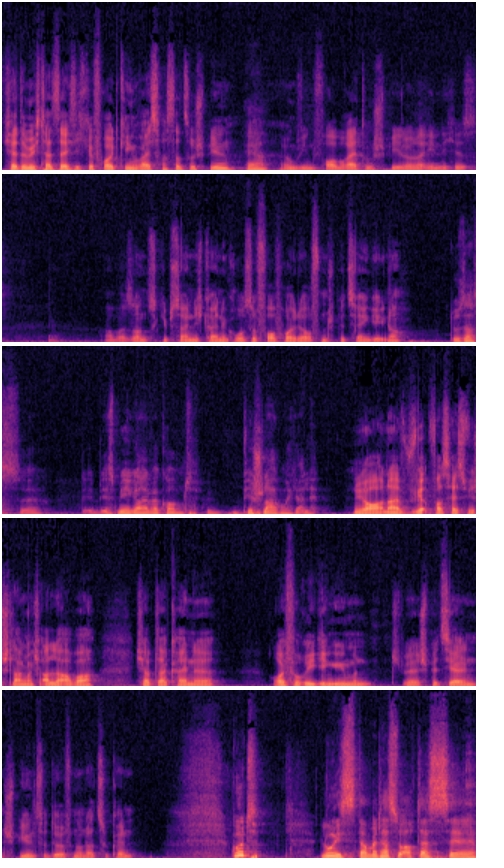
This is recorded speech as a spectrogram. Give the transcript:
ich hätte mich tatsächlich gefreut, gegen Weißwasser zu spielen. Ja. Irgendwie ein Vorbereitungsspiel oder ähnliches. Aber sonst gibt es eigentlich keine große Vorfreude auf einen speziellen Gegner. Du sagst, äh, ist mir egal, wer kommt, wir schlagen euch alle. Ja, na, wir, was heißt, wir schlagen euch alle, aber ich habe da keine Euphorie gegenüber, äh, speziellen spielen zu dürfen oder zu können. Gut, Luis, damit hast du auch das äh,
